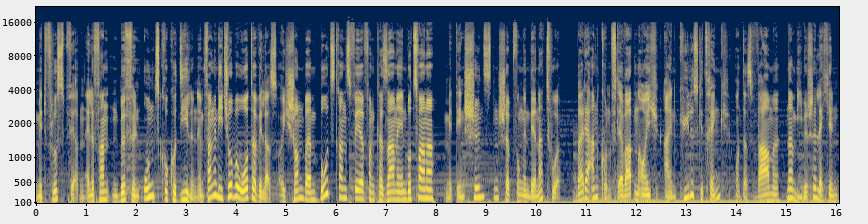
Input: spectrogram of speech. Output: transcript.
Mit Flusspferden, Elefanten, Büffeln und Krokodilen empfangen die Chobe Water Villas euch schon beim Bootstransfer von Kasane in Botswana mit den schönsten Schöpfungen der Natur. Bei der Ankunft erwarten euch ein kühles Getränk und das warme namibische Lächeln.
